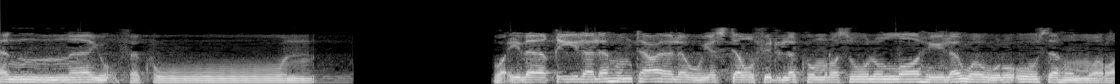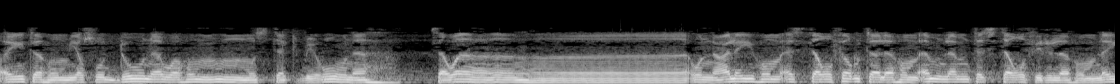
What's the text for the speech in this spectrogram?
أنا يؤفكون. وإذا قيل لهم تعالوا يستغفر لكم رسول الله لووا رؤوسهم ورأيتهم يصدون وهم مستكبرونه سواء عليهم أستغفرت لهم أم لم تستغفر لهم لن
